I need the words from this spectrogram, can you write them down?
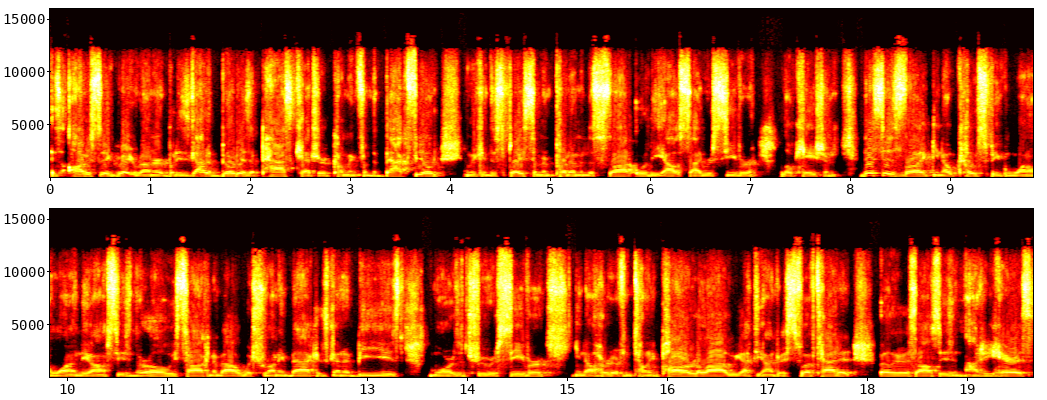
is obviously a great runner, but he's got ability as a pass catcher coming from the backfield, and we can displace him and put him in the slot or the outside receiver location. This is like, you know, coach speak one on one in the offseason. They're always talking about which running back is going to be used more as a true receiver. You know, heard it from Tony Pollard a lot. We got D'Andre Swift had it earlier this offseason, Najee Harris.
